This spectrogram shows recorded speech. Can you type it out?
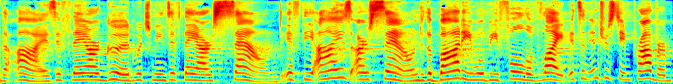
the eyes, if they are good, which means if they are sound, if the eyes are sound, the body will be full of light. It's an interesting proverb.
